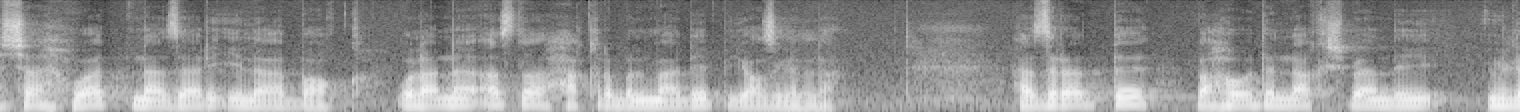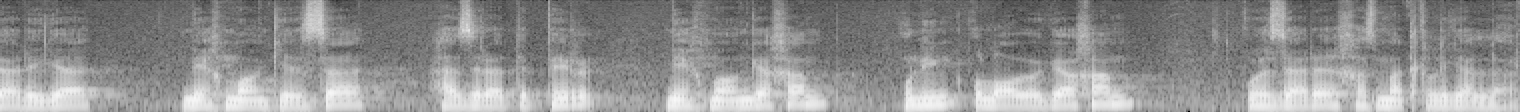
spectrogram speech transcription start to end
shahvat nazari ila boq. Ularni aslo haqir bilma deb yozganlar. Hazrati bahovdin naqshbandiy uylariga mehmon kelsa hazrati pir mehmonga ham uning uloviga ham o'zlari xizmat qilganlar.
